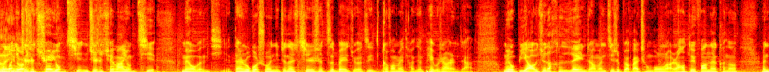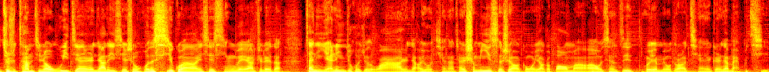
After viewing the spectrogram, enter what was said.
如果你只是缺勇气，你只是缺乏勇气，没有问题。但如果说你真的其实是自卑，觉得自己各方面条件配不上人家，没有必要，我就觉得很累，你知道吗？你即使表白成功了，然后对方呢，可能嗯，就是他们经常无意间人家的一些生活的习惯啊、一些行为啊之类的，在你眼里你就会觉得哇，人家哎呦天哪，他是什么意思？是要跟我要个包吗？啊，我现在自己我也没有多少钱，也给人家买不起，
